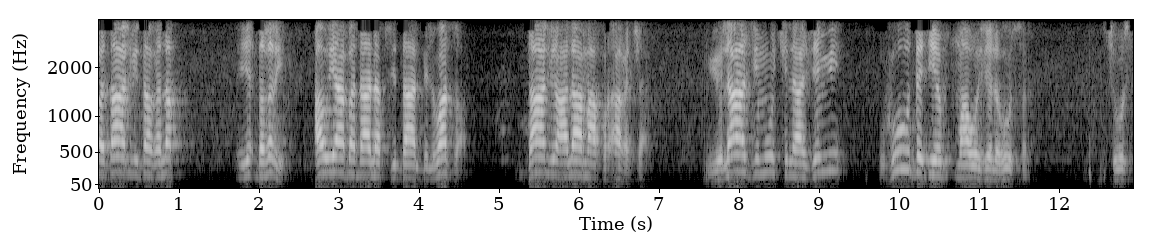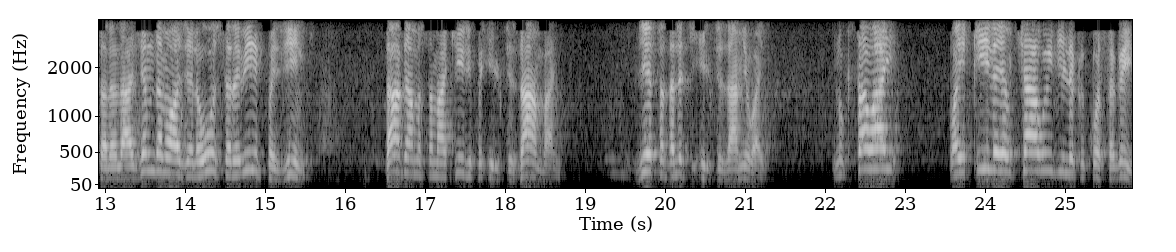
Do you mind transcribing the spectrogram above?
بدال وی د غلط دغری او یا بدال لفظ دال بالوضع دال علامه پر هغه چا یلازمو چې لازم وي هو د دې ماوجله سره چې ورسره لازم د ماوجله سره وي په زین دا بیا مستما کیږي په التزام باندې دې ته دلت التزامي وای نقطه وای وای قیل یو چا وی دی لکه کوسګی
